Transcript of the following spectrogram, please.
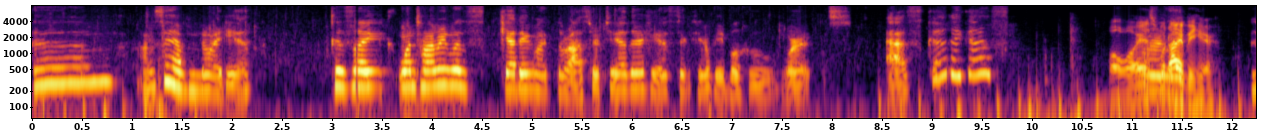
Um, honestly, I have no idea. Cause like one time he was getting like the roster together, he was thinking of people who weren't as good, I guess. Well, why else Or would I be here?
